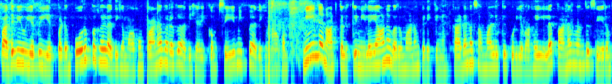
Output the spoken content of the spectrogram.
பதவி உயர்வு ஏற்படும். பொறுப்புகள் அதிகமாகும். பணவரவு அதிகரிக்கும். சேமிப்பு அதிகமாகும். நீண்ட நாட்கள் உங்களுக்கு நிலையான வருமானம் கிடைக்குங்க. கடனை சமாளிக்கக்கூடிய வகையில் பணம் வந்து சேரும்.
